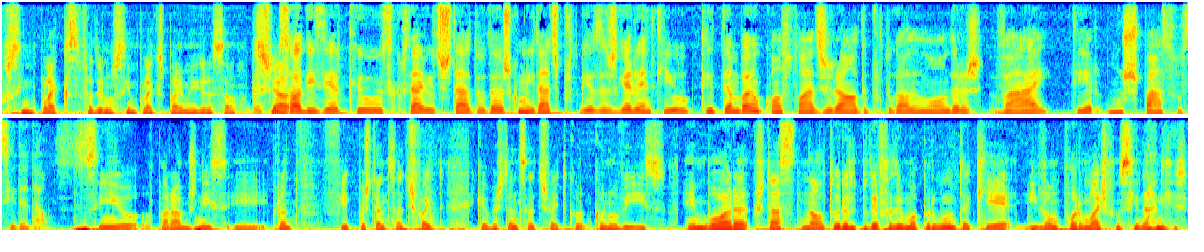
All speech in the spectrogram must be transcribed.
o simplex, fazer um simplex para a imigração. Deixe-me já... só dizer que o secretário de Estado das Comunidades Portuguesas garantiu que também o Consulado-Geral de Portugal em Londres vai ter um espaço cidadão. Sim, parámos nisso e pronto, fico bastante satisfeito. Fiquei bastante satisfeito quando ouvi isso. Embora gostasse, na altura, de poder fazer uma pergunta que é: e vão pôr mais funcionários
